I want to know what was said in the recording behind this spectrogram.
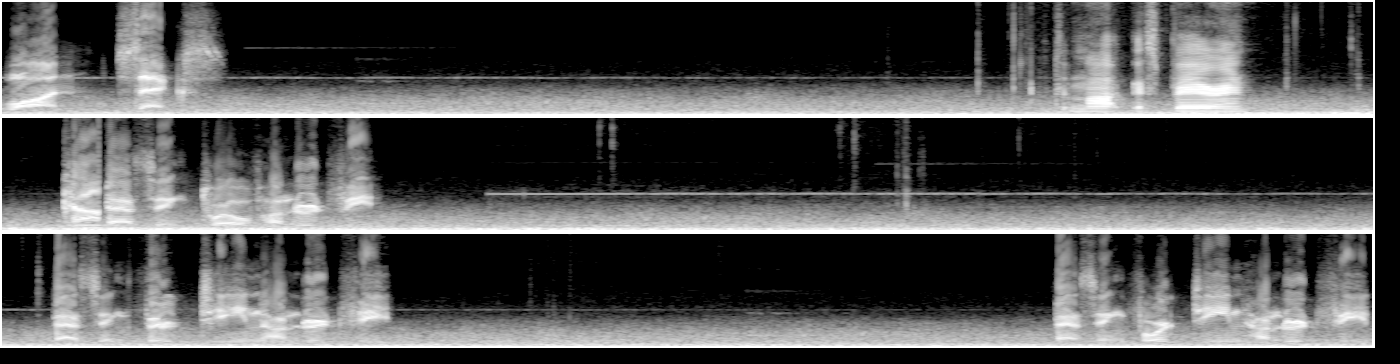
one, six. To mark this bearing. Con Passing 1,200 feet. Passing 1,300 feet. Passing 1,400 feet.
